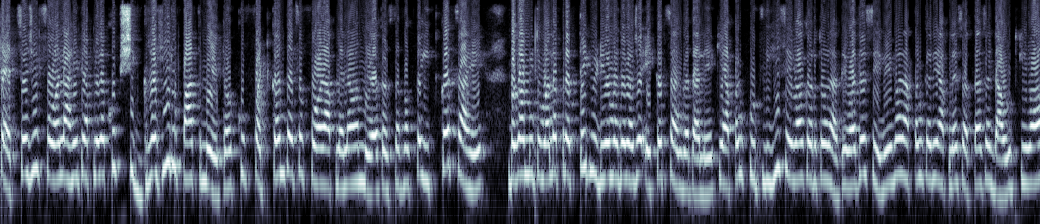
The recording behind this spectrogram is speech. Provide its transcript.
त्याचं जे फळ आहे ते आपल्याला खूप शीघ्रही रूपात मिळतं. खूप पटकन त्याचं फळ आपल्याला मिळत असतं. फक्त इतकंच आहे. बघा मी तुम्हाला प्रत्येक व्हिडिओमध्ये माझ्या एकच सांगत आले की आपण कुठलीही सेवा करतो ना तेव्हा त्या सेवेवर आपण कधी आपल्या स्वतःचा डाऊट किंवा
